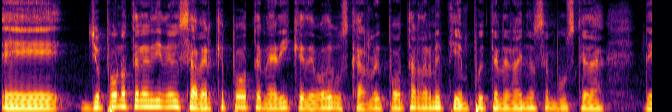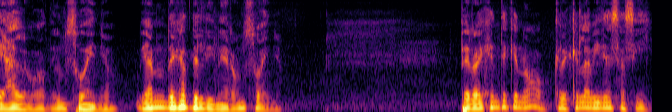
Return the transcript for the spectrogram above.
Eh, yo puedo no tener dinero y saber que puedo tener y que debo de buscarlo y puedo tardarme tiempo y tener años en búsqueda de algo, de un sueño. Ya no dejas del dinero, un sueño. Pero hay gente que no, cree que la vida es así.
